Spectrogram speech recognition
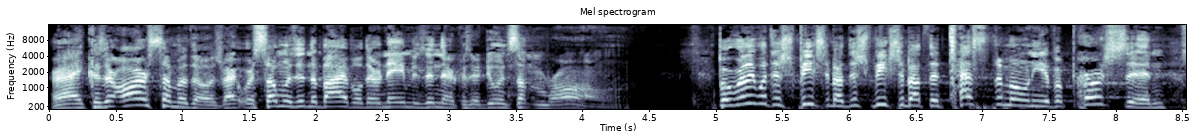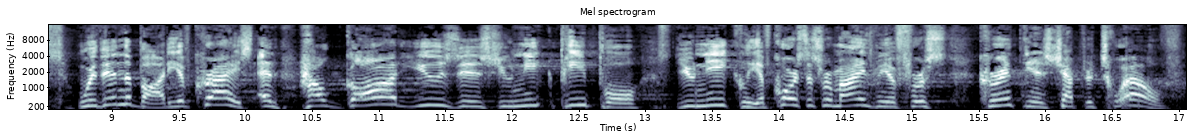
Right? Because there are some of those, right? Where someone's in the Bible, their name is in there because they're doing something wrong. But really what this speaks about, this speaks about the testimony of a person within the body of Christ and how God uses unique people uniquely. Of course, this reminds me of 1 Corinthians chapter 12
